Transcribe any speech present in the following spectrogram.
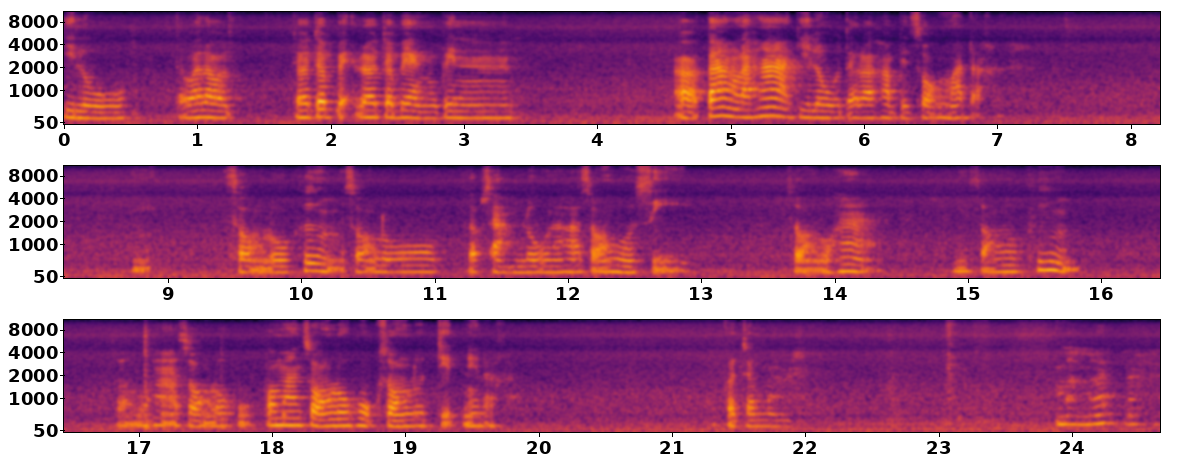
กิโล แต่ว่าเราเราจะแบ่งเราจะแบ่งเป็นอ่าตั้งละห้ากิโล แต่เราทำเป็นสองมัดอะค่ะสองโลครึ่งสองโลกับสามโลนะคะสองโลสี่สองโลห้านี่สองโลครึ่งสองโลห้าสองโลหกประมาณสองโลหกสองโลเจ็ดนี่แหละค่ะก็จะมามามัดนะคะ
